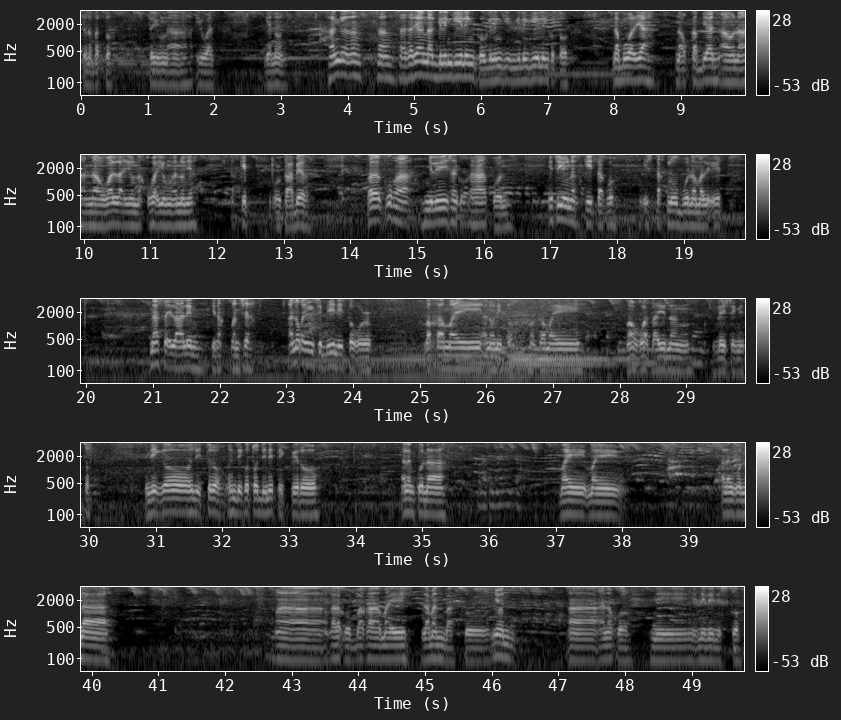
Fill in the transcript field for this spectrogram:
Ito na bato. Ito yung naiwan. Ganun hanggang sa sa sadyang nagiling-giling ko giling giling-giling ko to nabuwalya naukab yan o na nawala yung nakuha yung ano niya takip or cover. Pagkuha nilinisan ko kahapon ito yung nakita ko istak lobo na maliit. Nasa ilalim tinakpan siya. Ano kayang sabihin nito or baka may ano nito baka may makukuha tayo ng blessing nito? Hindi ko hindi to hindi ko to dinitik pero alam ko na may may alam ko na ma akala ko baka may laman ba. So yun ah, ano ko ni nilinis ko.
